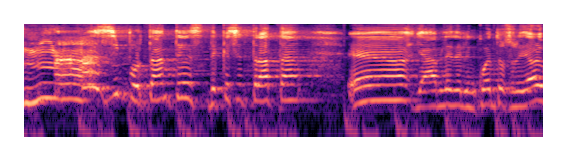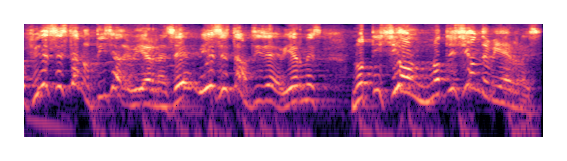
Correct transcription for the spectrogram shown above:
más importantes. ¿De qué se trata? Eh, ya hablé del encuentro solidario. Fíjese esta noticia de viernes, ¿eh? Fíjese esta noticia de viernes. Notición, notición de viernes.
